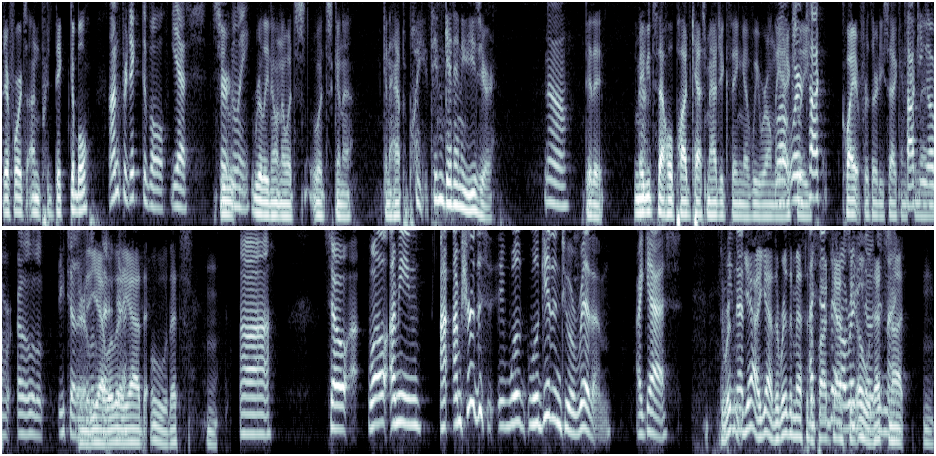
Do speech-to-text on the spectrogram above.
therefore it's unpredictable. Unpredictable, yes, certainly. You really don't know what's what's gonna gonna happen. Boy, it didn't get any easier, No. did it? Maybe it's that whole podcast magic thing of we were only Well, we're actually talk- quiet for thirty seconds, Talking over a little each other a little yeah, bit. well, yeah. that- ooh, that's hmm. So, uh, well, I mean, I, I'm sure this it will we'll get into a rhythm, I guess. the mean, rhythm. that's- yeah, yeah, the rhythm method I of said that podcasting. already, oh, though, that's I? mm,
